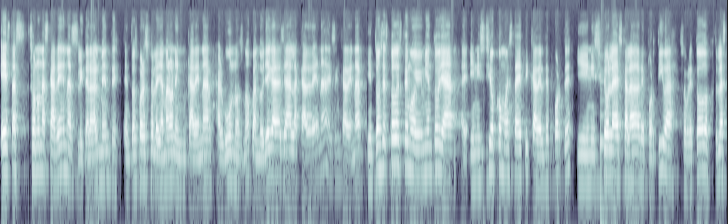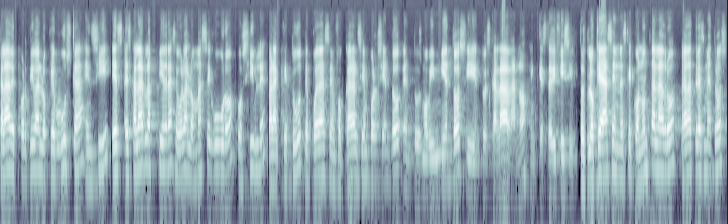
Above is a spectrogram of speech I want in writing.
estas son unas cadenas, literalmente. Entonces, por eso le llamaron encadenar algunos, ¿no? Cuando llegas ya a la cadena, es encadenar. Y entonces, todo este movimiento ya eh, inició como esta ética del deporte y inició la escalada deportiva, sobre todo. Entonces, la escalada deportiva lo que busca en sí es escalar la piedra, se vuelva lo más seguro posible para que tú te puedas enfocar al 100% en tus movimientos y en tu escalada, ¿no? En que esté difícil. Entonces, lo que hacen es que con un taladro, cada tres metros,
